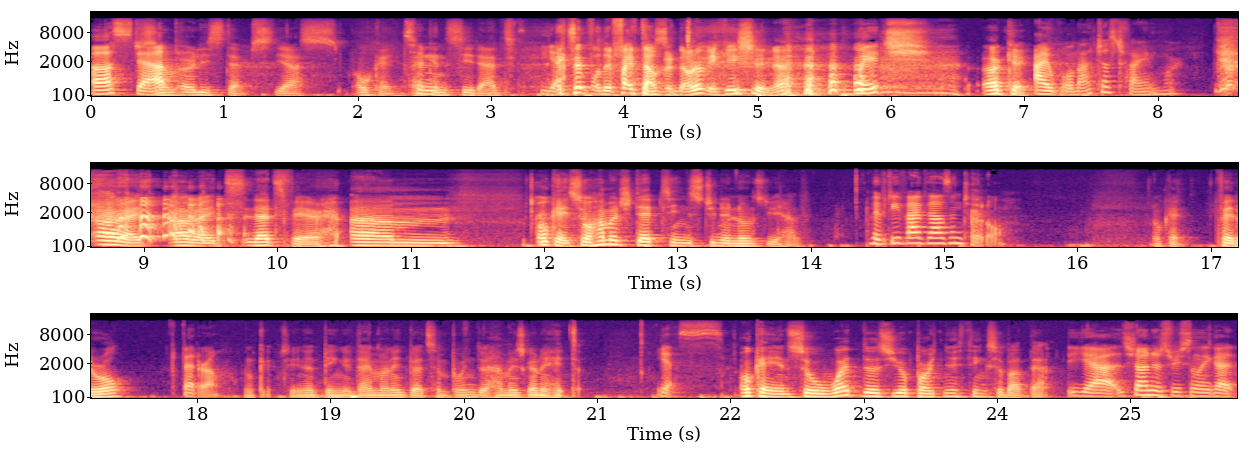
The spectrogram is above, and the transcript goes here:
a step. Mm-hmm. Some early steps. Yes. Okay. I can see that. Yeah. Except for the five thousand dollar vacation. which okay. I will not justify anymore. all right. All right. That's fair. Um. Okay. So how much debt in student loans do you have? 55,000 total Okay. Federal. federal. Okay. So you're not being a dime on it, but at some point the hammer is gonna hit. Yes. Okay. And so what does your partner thinks about that? Yeah, Sean just recently got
